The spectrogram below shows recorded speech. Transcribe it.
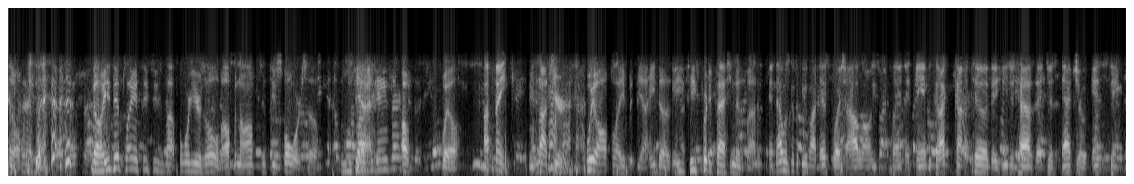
So, no, he's been playing since he was about four years old, off and on since he was four. So, You yeah. catch the game, sir? Oh, well, I think I'm not sure. We all play, but yeah, he does. He's he's pretty passionate about it. And that was going to be my next question: How long he's been playing this game? Because I can kind of tell that he just has that just natural instinct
